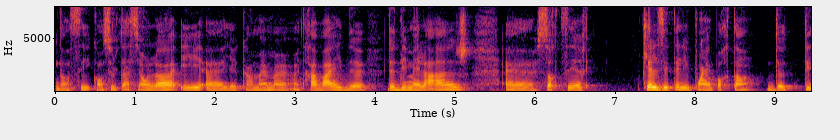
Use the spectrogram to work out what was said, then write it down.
dans ces consultations-là et euh, il y a quand même un, travail de, de démêlage, sortir quels étaient les points importants de, des,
